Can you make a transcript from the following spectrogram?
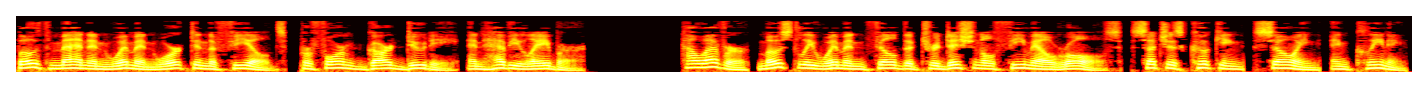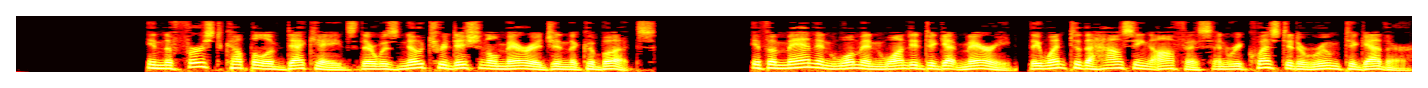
Both men and women worked in the fields, performed guard duty, and heavy labor. However, mostly women filled the traditional female roles, such as cooking, sewing, and cleaning. In the first couple of decades there was no traditional marriage in the kibbutz. If a man and woman wanted to get married, they went to the housing office and requested a room together.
